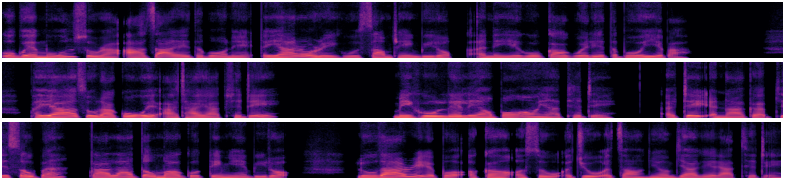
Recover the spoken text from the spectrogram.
ကိုးကွယ်မှုဆိုတာအားစားတဲ့သဘောနဲ့တရားတော်တွေကိုစောင့်ထိန်ပြီးတော့အနေရကိုကာကွယ်တဲ့သဘောရဲ့ပါဖះဆိုတာကိုးကွယ်အားထားရဖြစ်တယ်မိကိုလဲလျောင်ပုံအောင်ရဖြစ်တယ်အတိတ်အနာဂတ်ပြစ္ဆုတ်ပံကာလသုံးပါးကိုသိမြင်ပြီးတော့ လူသားတွေအပေါ်အကောင်းအဆိုးအကျိုးအကြောင်းညွှန်ပြခဲ့တာဖြစ်တယ်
